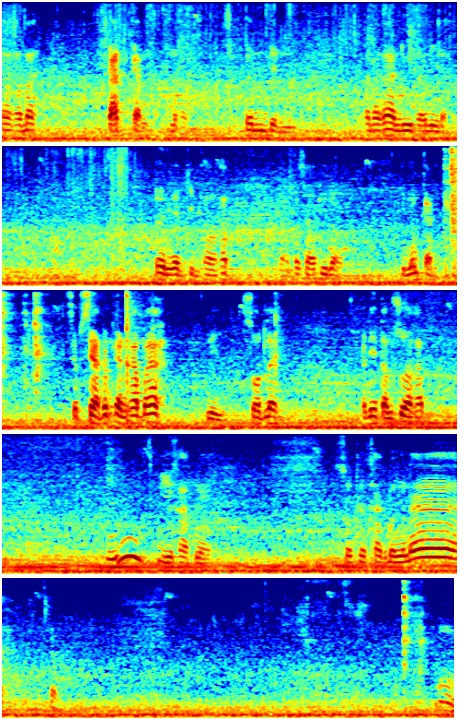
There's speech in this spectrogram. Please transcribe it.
นะครับมา จัดกันนะครับเป็นเป็นพนักงานอยู่แถวนี้แหละเริ่มกันกินข้าวครับตามภาษาพี่น้องกินน้ำกันแซ่บๆน้ำกันครับมานี่สดเลย อันนี้ตำซัวครับอืมดีครับเนี่ยสดคักๆเบิ่งนะครับอืม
